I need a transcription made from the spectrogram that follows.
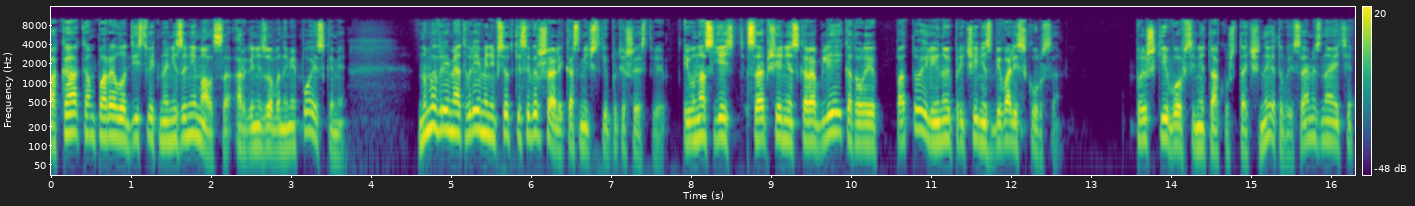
«пока Кампарелло действительно не занимался организованными поисками, но мы время от времени все-таки совершали космические путешествия, и у нас есть сообщения с кораблей, которые по той или иной причине сбивались с курса прыжки вовсе не так уж точны, это вы и сами знаете.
